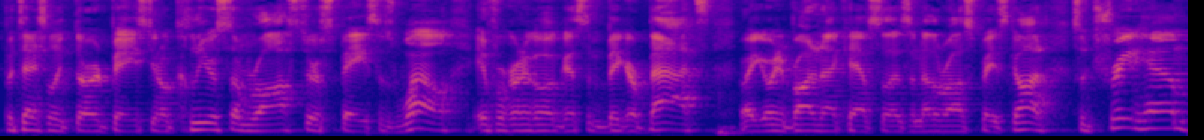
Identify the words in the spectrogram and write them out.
potentially third base, you know, clear some roster space as well. If we're gonna go get some bigger bats, right? You already brought in that cap, so there's another roster space gone. So trade him.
